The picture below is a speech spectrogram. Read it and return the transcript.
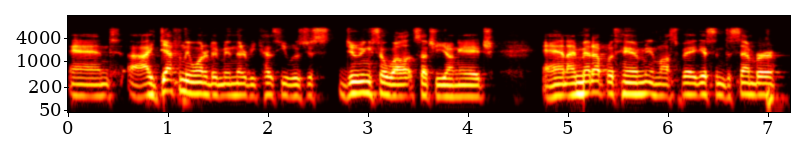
And uh, I definitely wanted him in there because he was just doing so well at such a young age. And I met up with him in Las Vegas in December.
